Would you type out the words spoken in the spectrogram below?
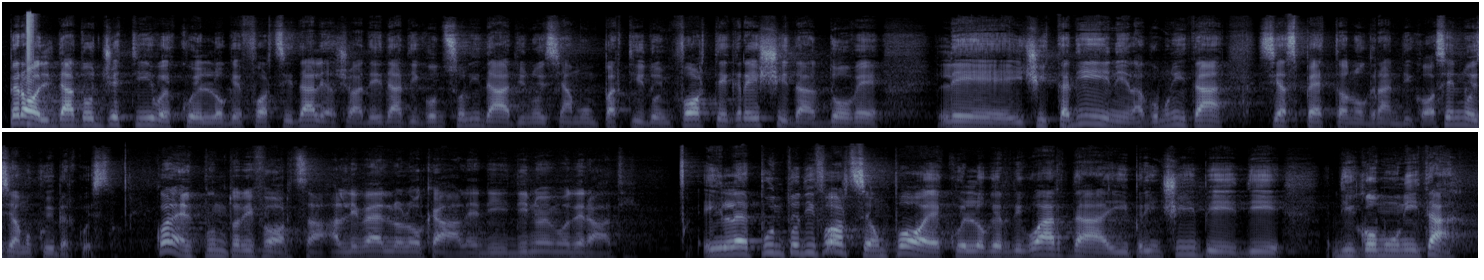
Però il dato oggettivo è quello che Forza Italia ha dei dati consolidati, noi siamo un partito in forte crescita dove le, i cittadini, la comunità si aspettano grandi cose e noi siamo qui per questo. Qual è il punto di forza a livello locale di, di noi moderati? Il punto di forza è un po' è quello che riguarda i principi di, di comunità,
